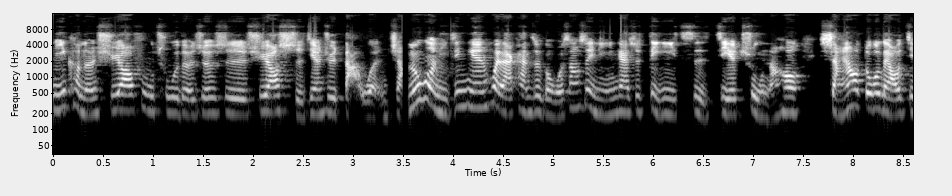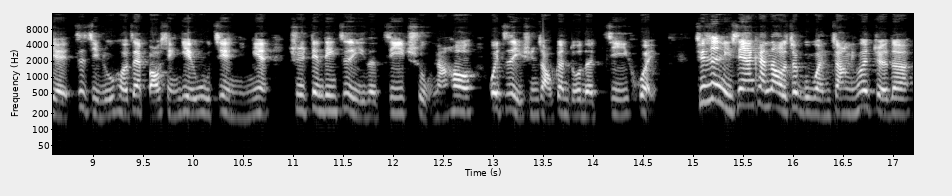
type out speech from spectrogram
你可能需要付出的就是需要时间去打文章。如果你今天会来看这个，我相信你应该是第一次接触，然后想要多了解自己如何在保险业务界里面去奠定自己的基础，然后为自己寻找更多的机会。其实你现在看到的这个文章，你会觉得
